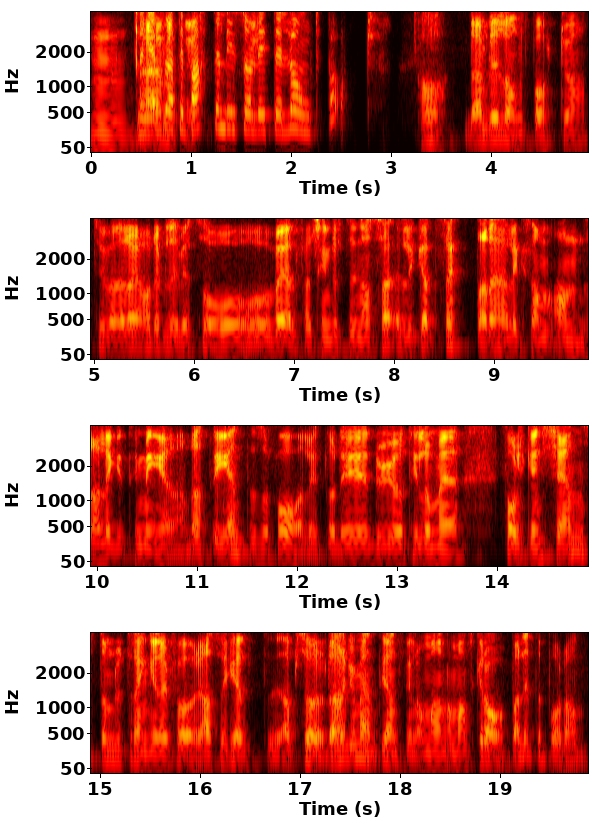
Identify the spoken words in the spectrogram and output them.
Mm. Men jag tror att debatten blir så lite långt bort. Ja, den blir långt bort. Ja. Tyvärr har det blivit så och välfärdsindustrin har lyckats sätta det här liksom andra legitimerande att det är inte så farligt och det, du gör till och med folk en tjänst om du tränger dig före. Alltså helt absurda argument egentligen om man, om man skrapar lite på dem.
